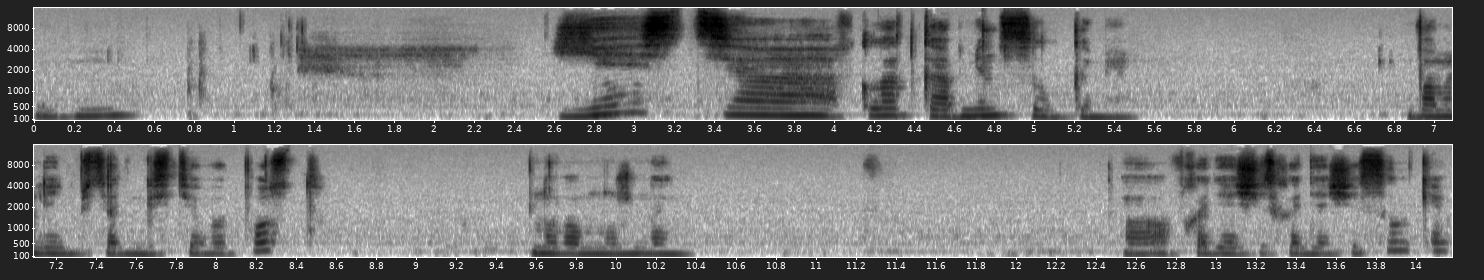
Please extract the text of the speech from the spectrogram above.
Угу. Есть а, вкладка «Обмен ссылками». Вам лень писать гостевой пост, но вам нужны а, входящие исходящие ссылки.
